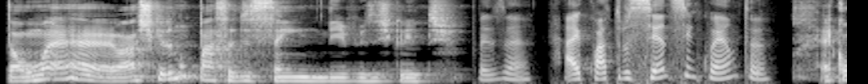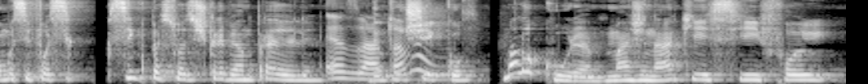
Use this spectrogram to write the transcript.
Então, é, eu acho que ele não passa de 100 livros escritos. Pois é. Aí 450? É como se fosse cinco pessoas escrevendo pra ele. Dentro do Exatamente. Chico. Uma loucura. Imaginar que se foi,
